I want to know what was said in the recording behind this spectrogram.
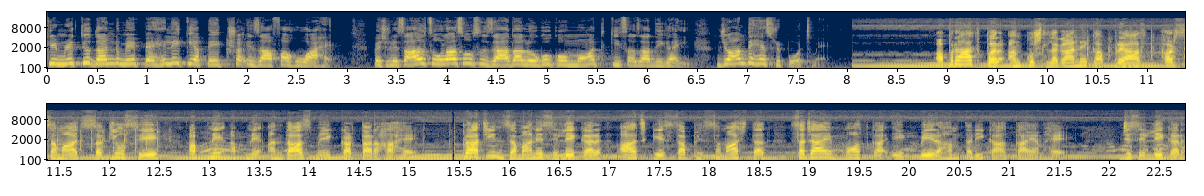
कि मृत्यु दंड में पहले की अपेक्षा इजाफा हुआ है। पिछले साल 1600 से ज़्यादा लोगों को मौत की सजा दी गई। जानते हैं इस रिपोर्ट में। अपराध पर अंकुश लगाने का प्रयास हर समाज सदियों से अपने अपने अंदाज में करता रहा है। प्राचीन जमाने से लेकर आज के सभ्य समाज तक सजाए मौत का एक बेरहम तरीका कायम है, जिसे लेकर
